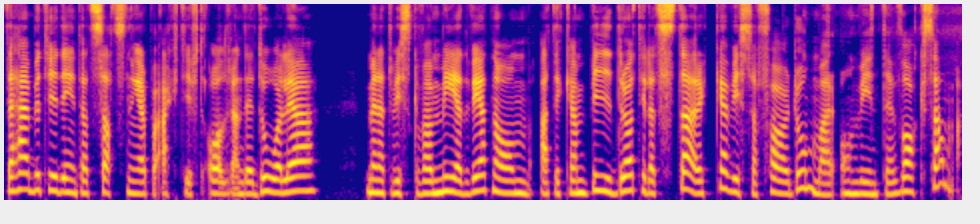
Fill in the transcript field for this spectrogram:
Det här betyder inte att satsningar på aktivt åldrande är dåliga, men att vi ska vara medvetna om att det kan bidra till att stärka vissa fördomar om vi inte är vaksamma.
